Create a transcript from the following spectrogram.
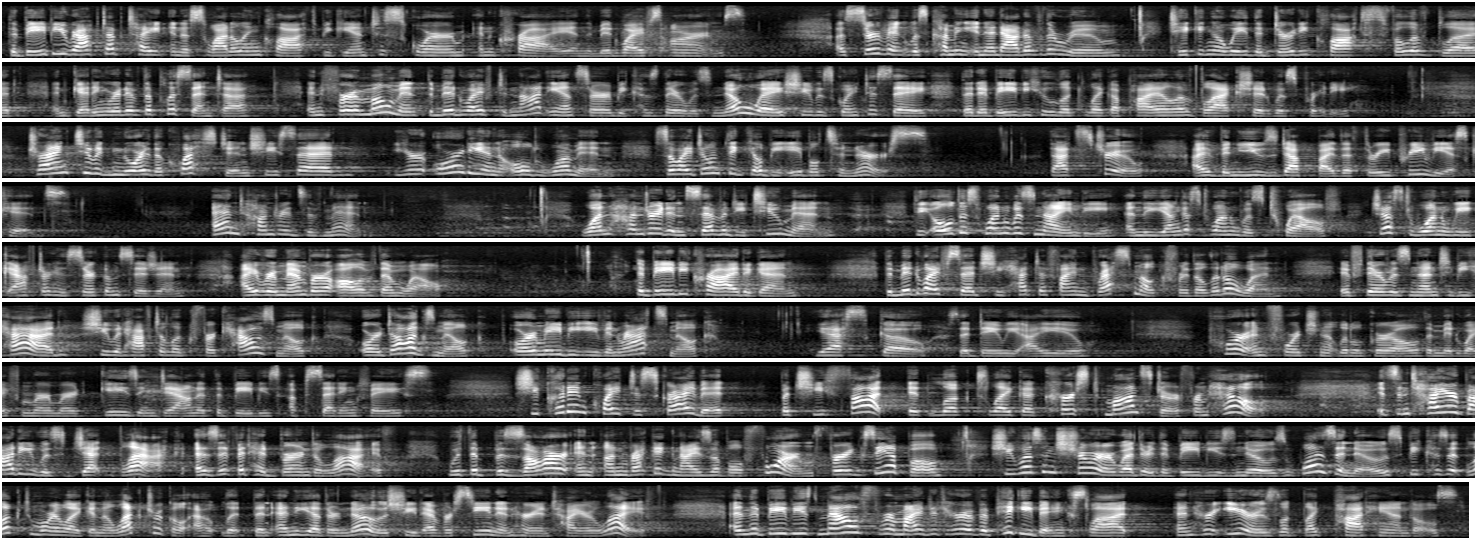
The baby, wrapped up tight in a swaddling cloth, began to squirm and cry in the midwife's arms. A servant was coming in and out of the room, taking away the dirty cloths full of blood and getting rid of the placenta, And for a moment, the midwife did not answer because there was no way she was going to say that a baby who looked like a pile of black shit was pretty. Trying to ignore the question, she said, You're already an old woman, so I don't think you'll be able to nurse. That's true. I've been used up by the three previous kids. And hundreds of men. 172 men, the oldest one was 90, and the youngest one was 12, just one week after his circumcision. I remember all of them well. The baby cried again. The midwife said she had to find breast milk for the little one. If there was none to be had, she would have to look for cow's milk or dog's milk or maybe even rat's milk. Yes, go, said Dewi Ayu. Poor unfortunate little girl, the midwife murmured, gazing down at the baby's upsetting face. She couldn't quite describe it, but she thought it looked like a cursed monster from hell. Its entire body was jet black, as if it had burned alive, with a bizarre and unrecognizable form. For example, she wasn't sure whether the baby's nose was a nose because it looked more like an electrical outlet than any other nose she'd ever seen in her entire life. And the baby's mouth reminded her of a piggy bank slot, and her ears looked like pot handles.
